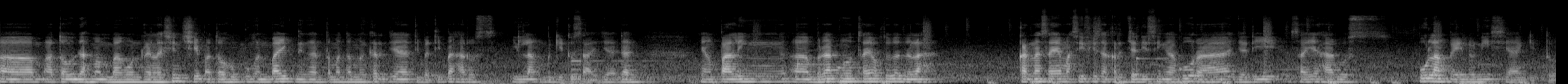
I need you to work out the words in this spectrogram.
um, atau udah membangun relationship atau hubungan baik dengan teman-teman kerja tiba-tiba harus hilang begitu saja. Dan yang paling uh, berat menurut saya waktu itu adalah karena saya masih visa kerja di Singapura jadi saya harus pulang ke Indonesia gitu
